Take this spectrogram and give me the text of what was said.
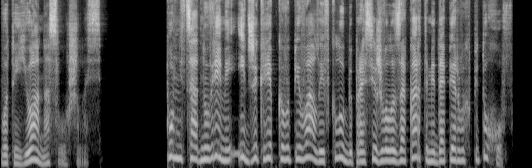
Вот ее она слушалась. Помнится, одно время Иджи крепко выпивала и в клубе просиживала за картами до первых петухов.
